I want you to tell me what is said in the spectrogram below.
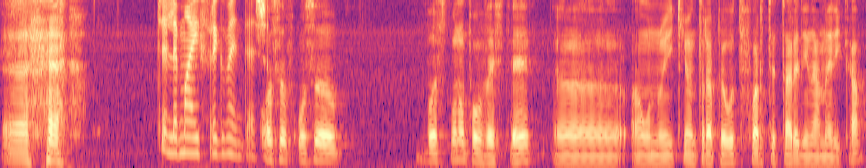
Cele mai frecvente, așa. O să, o să vă spun o poveste uh, a unui chimioterapeut foarte tare din America.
